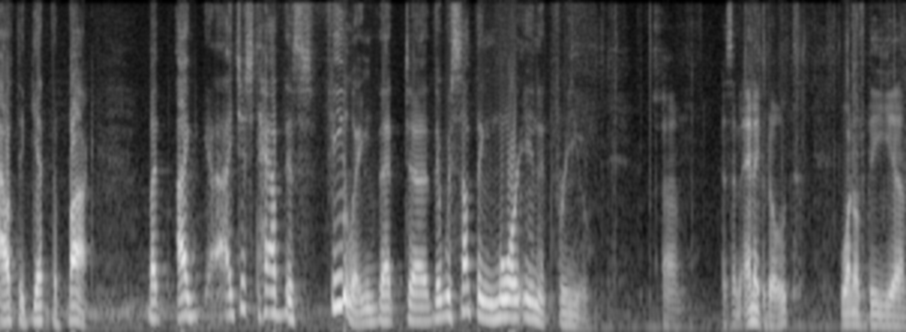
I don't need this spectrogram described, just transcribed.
out to get the buck. But I, I just have this feeling that uh, there was something more in it for you. Um, as an anecdote, one of the uh,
